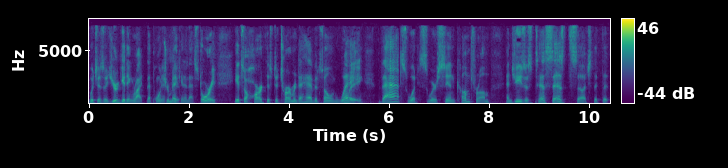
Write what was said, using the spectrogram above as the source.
which is as you're getting right the point you're making in that story it's a heart that's determined to have its own way. That's what's where sin comes from. And jesus t- says such that, that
